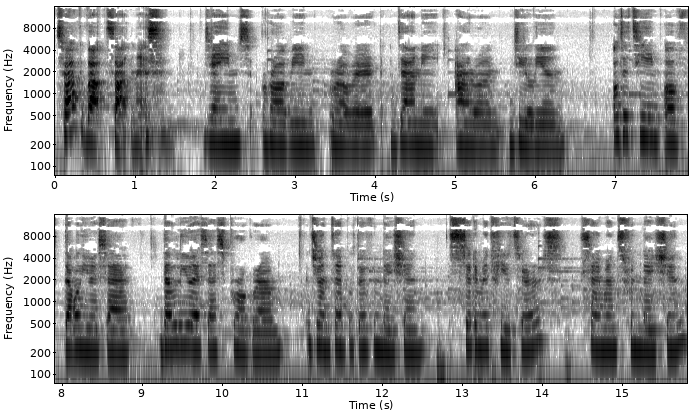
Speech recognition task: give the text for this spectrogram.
talk about sadness. James, Robin, Robert, Danny, Aaron, Gillian, all the team of WSF, WSS program, John Templeton Foundation, Schmidt Futures, Simons Foundation,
